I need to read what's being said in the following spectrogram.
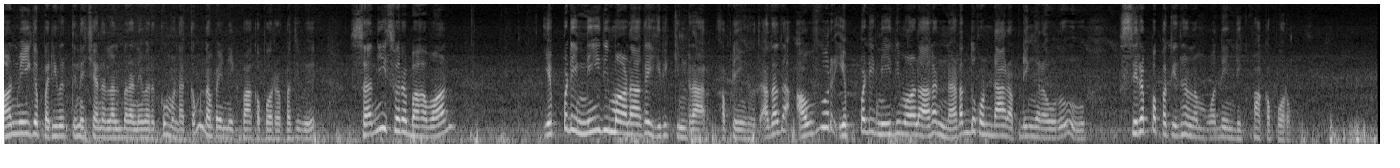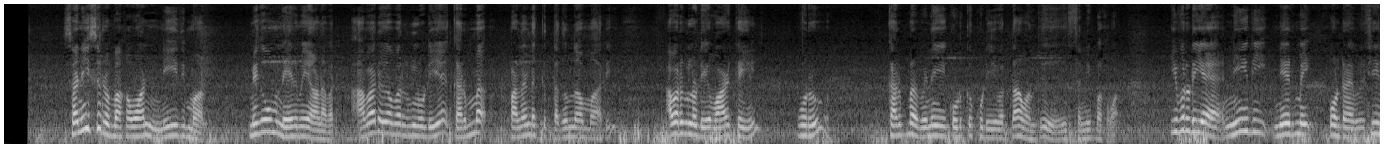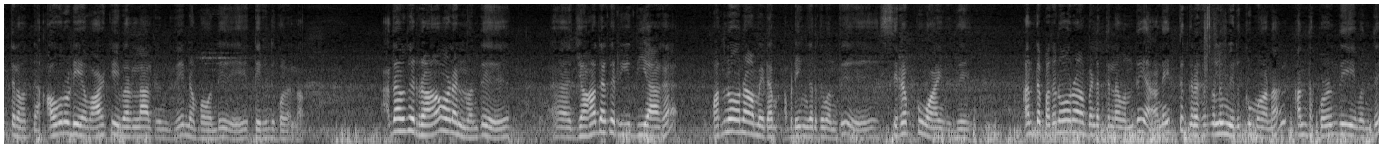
ஆன்மீக பரிவர்த்தனை சேனல் நண்பர் அனைவருக்கும் வணக்கம். நம்ம இன்றைக்கி பார்க்க போகிற பதிவு சனீஸ்வர பகவான் எப்படி நீதிமானாக இருக்கின்றார் அப்படிங்கிறது. அதாவது அவர் எப்படி நீதிமானாக நடந்து கொண்டார் அப்படிங்கிற ஒரு சிறப்பை பற்றி தான் நம்ம வந்து இன்றைக்கி பார்க்க போகிறோம் சனீஸ்வர பகவான் நீதிமான் மிகவும் நேர்மையானவர். அவர் அவர்களுடைய கர்ம பலனுக்கு தகுந்த மாதிரி அவர்களுடைய வாழ்க்கையில் ஒரு கர்ம வினையை கொடுக்கக்கூடியவர் தான் வந்து சனி பகவான். இவருடைய நீதி நேர்மை போன்ற விஷயத்தில் வந்து அவருடைய வாழ்க்கை வரலாறு இருந்ததே நம்ம வந்து தெரிந்து கொள்ளலாம். அதாவது ராவணன் வந்து ஜாதக ரீதியாக பதினோராம் இடம் அப்படிங்கிறது வந்து சிறப்பு வாய்ந்தது. அந்த பதினோராம் இடத்துல வந்து அனைத்து கிரகங்களும் இருக்குமானால் அந்த குழந்தையை வந்து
